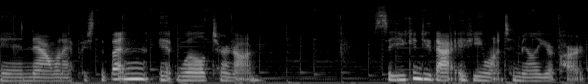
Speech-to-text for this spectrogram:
And now when I push the button, it will turn on. So you can do that if you want to mail your card.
